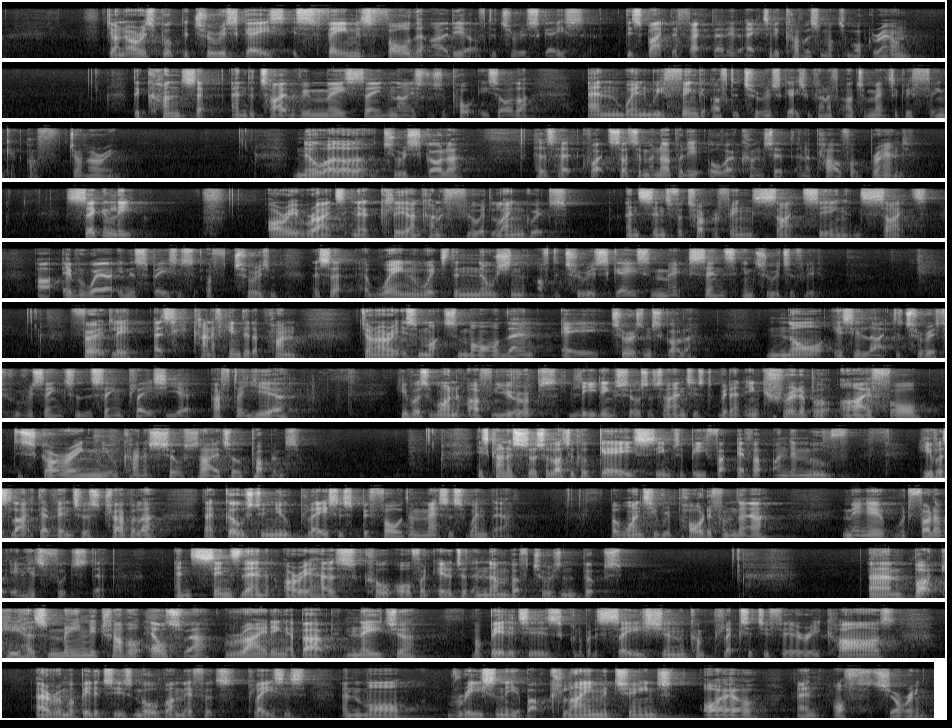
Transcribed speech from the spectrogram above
John Urry's book, The Tourist Gaze, is famous for the idea of the tourist gaze, despite the fact that it actually covers much more ground. The concept and the title, we may say, nicely support each other. And when we think of the tourist gaze, we kind of automatically think of John Orry. No other tourist scholar has had quite such a monopoly over a concept and a powerful brand. Secondly, Urry writes in a clear and kind of fluid language, and since photographing, sightseeing, and sight are everywhere in the spaces of tourism, there's a, a way in which the notion of the tourist gaze makes sense intuitively. Thirdly, as kind of hinted upon, John Urry is much more than a tourism scholar, nor is he like the tourist who returns to the same place year after year. He was one of Europe's leading social scientists with an incredible eye for discovering new kind of societal problems. His kind of sociological gaze seemed to be forever on the move. He was like the adventurous traveler that goes to new places before the masses went there. But once he reported from there, many would follow in his footsteps. And since then, Urry has co authored, edited a number of tourism books. Um, but he has mainly traveled elsewhere, writing about nature, mobilities, globalization, complexity theory, cars, aeromobilities, mobile methods, places, and more recently about climate change, oil, and offshoring.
